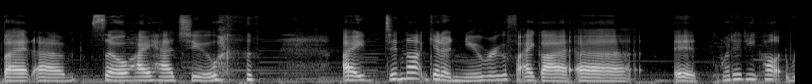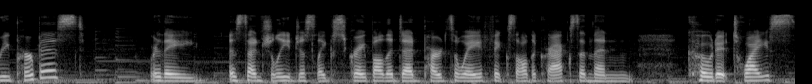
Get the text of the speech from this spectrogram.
But, um, so I had to, I did not get a new roof. I got, uh, it, what did he call it? Repurposed where they essentially just like scrape all the dead parts away, fix all the cracks, and then coat it twice.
